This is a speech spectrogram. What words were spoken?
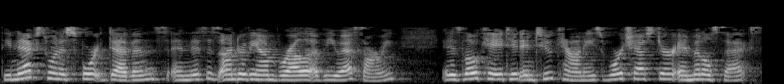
The next one is Fort Devens, and this is under the umbrella of the U.S. Army. It is located in two counties, Worcester and Middlesex.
